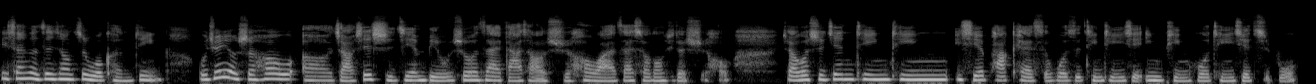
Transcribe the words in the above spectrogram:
第三个正向自我肯定，我觉得有时候，呃，找些时间，比如说在打扫的时候啊，在收东西的时候，找个时间听听一些 podcast，或是听听一些音频，或听一些直播，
